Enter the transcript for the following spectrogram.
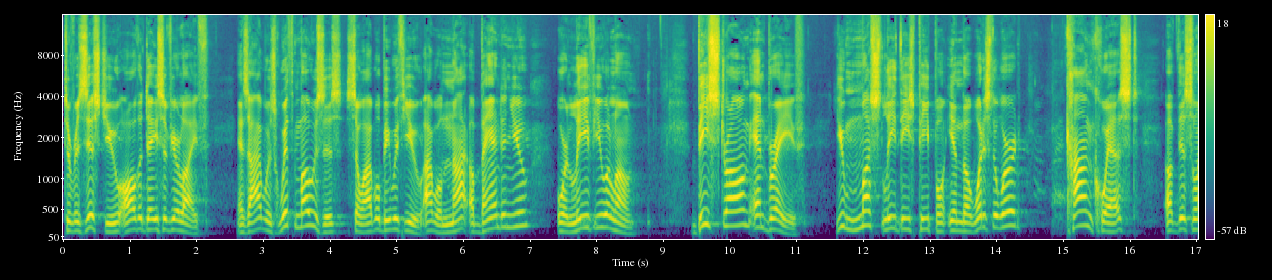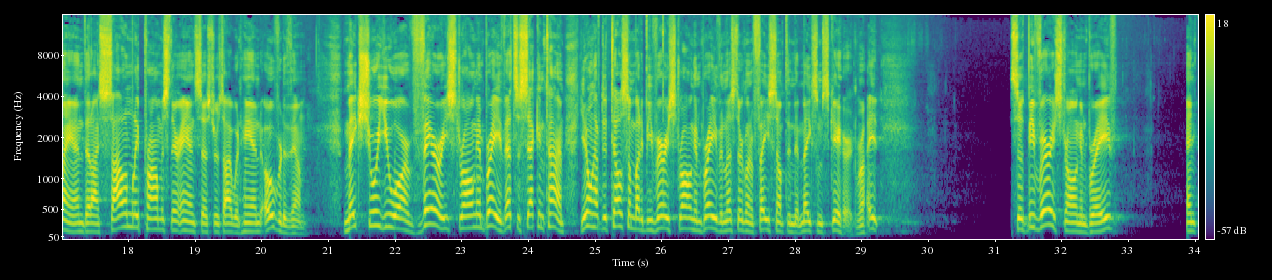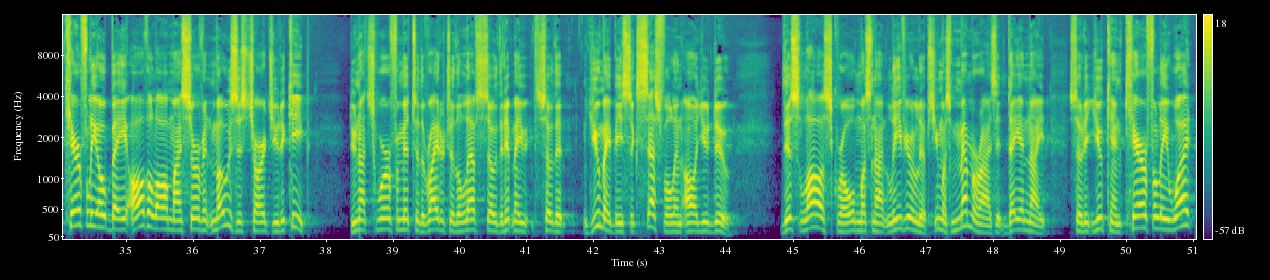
to resist you all the days of your life. As I was with Moses, so I will be with you. I will not abandon you or leave you alone. Be strong and brave. You must lead these people in the, what is the word? Conquest of this land that I solemnly promised their ancestors I would hand over to them. Make sure you are very strong and brave. That's the second time. You don't have to tell somebody be very strong and brave unless they're going to face something that makes them scared, right? So be very strong and brave and carefully obey all the law my servant Moses charged you to keep. Do not swerve from it to the right or to the left so that it may so that you may be successful in all you do. This law scroll must not leave your lips. You must memorize it day and night so that you can carefully what?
